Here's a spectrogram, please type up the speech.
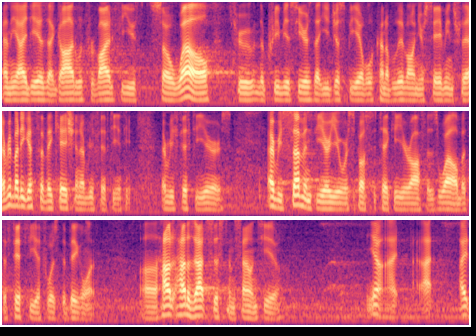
And the idea is that God would provide for you so well through the previous years that you just be able to kind of live on your savings for that. Everybody gets a vacation every 50, every 50 years every seventh year you were supposed to take a year off as well, but the 50th was the big one. Uh, how, how does that system sound to you? Yeah, I, I,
